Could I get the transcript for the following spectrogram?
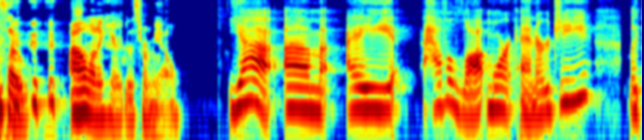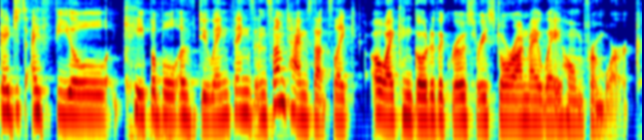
so i want to hear this from you Yeah, um I have a lot more energy. Like I just I feel capable of doing things and sometimes that's like, oh, I can go to the grocery store on my way home from work.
